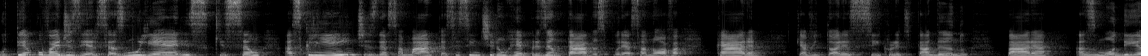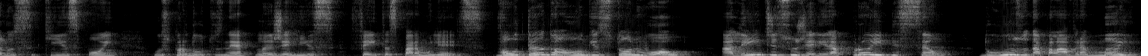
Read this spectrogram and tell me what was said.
O tempo vai dizer se as mulheres que são as clientes dessa marca se sentiram representadas por essa nova cara que a Victoria's Secret está dando para as modelos que expõem os produtos, né? Lingeries feitas para mulheres. Voltando à ONG Stonewall, além de sugerir a proibição do uso da palavra mãe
